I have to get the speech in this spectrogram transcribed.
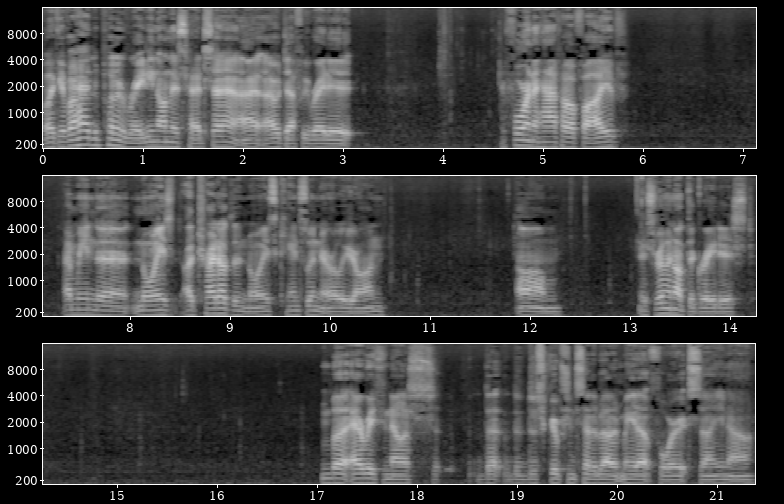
like if I had to put a rating on this headset, I, I would definitely rate it four and a half out of five. I mean the noise. I tried out the noise canceling earlier on. Um, it's really not the greatest, but everything else that the description said about it made up for it. So you know,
